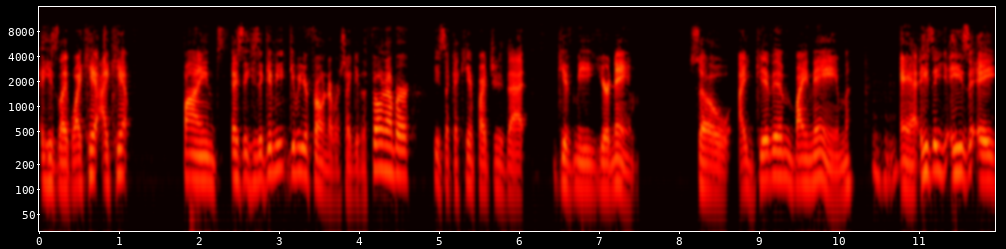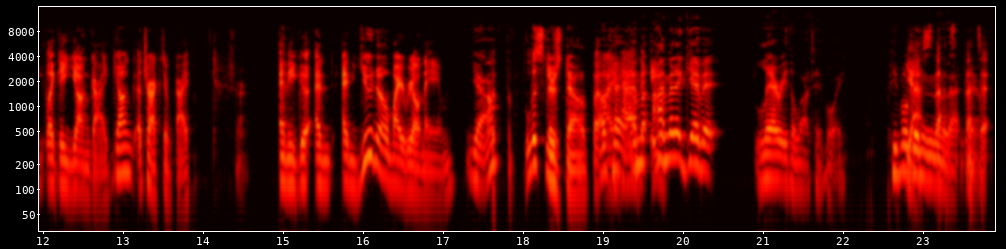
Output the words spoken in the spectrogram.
he's like, well, I can't, I can't find, I said, he said, give me, give me your phone number. So I give him the phone number. He's like, I can't find you that. Give me your name. So I give him my name mm-hmm. and he's a, he's a, like a young guy, young, attractive guy. Sure. And he go, and, and you know my real name. Yeah. The listeners don't, but I Okay. have I'm, a- I'm gonna give it Larry the Latte Boy. People yes, didn't know that. That's yeah. it.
